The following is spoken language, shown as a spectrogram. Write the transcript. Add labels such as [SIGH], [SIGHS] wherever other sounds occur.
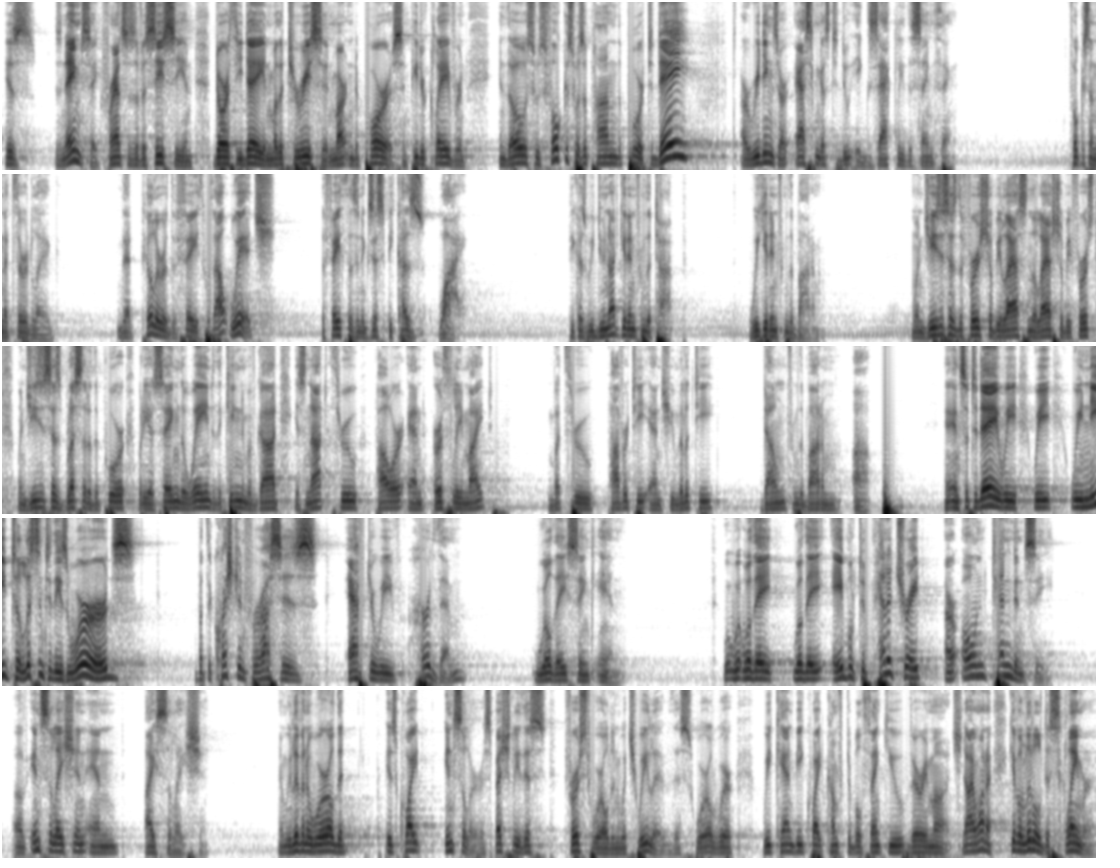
his, his namesake, Francis of Assisi, and Dorothy Day, and Mother Teresa, and Martin de Porres, and Peter Claver, and, and those whose focus was upon the poor. Today, our readings are asking us to do exactly the same thing. Focus on that third leg, that pillar of the faith, without which the faith doesn't exist. Because why? Because we do not get in from the top, we get in from the bottom. When Jesus says the first shall be last and the last shall be first, when Jesus says blessed are the poor, what he is saying, the way into the kingdom of God is not through power and earthly might, but through poverty and humility down from the bottom up. And so today we, we, we need to listen to these words, but the question for us is after we've heard them, will they sink in? Will, will, they, will they able to penetrate our own tendency of insulation and isolation? And we live in a world that is quite insular, especially this first world in which we live, this world where we can be quite comfortable. Thank you very much. Now, I want to give a little disclaimer.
